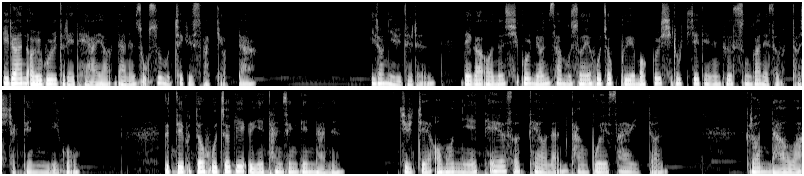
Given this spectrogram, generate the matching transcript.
이러한 얼굴들에 대하여 나는 속수무책일 수밖에 없다. 이런 일들은 내가 어느 시골 면사무소의 호적부에 먹글씨로 기재되는 그 순간에서부터 시작된 일이고 그때부터 호적에 의해 탄생된 나는 실제 어머니의 태에서 태어난 강보에 쌓여있던 그런 나와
